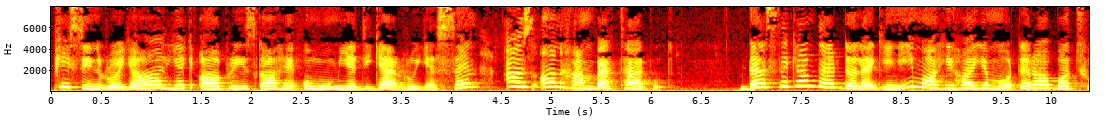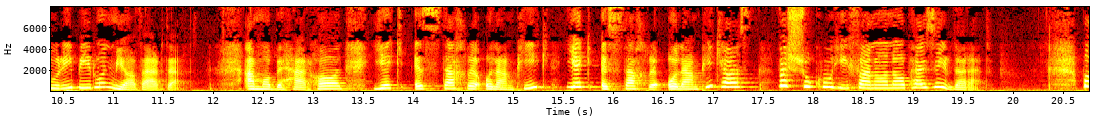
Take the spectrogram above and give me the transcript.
پیسین رویال یک آبریزگاه عمومی دیگر روی سن از آن هم بدتر بود. دست کم در دلگینی ماهی های مرده را با توری بیرون می آوردند. اما به هر حال یک استخر المپیک یک استخر المپیک است و شکوهی فناناپذیر دارد. با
